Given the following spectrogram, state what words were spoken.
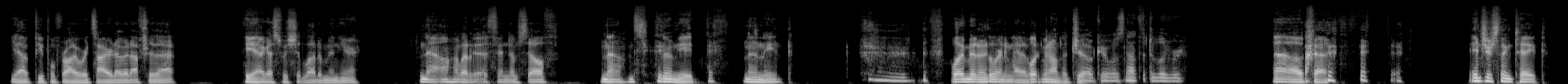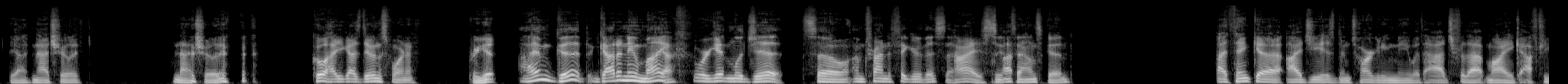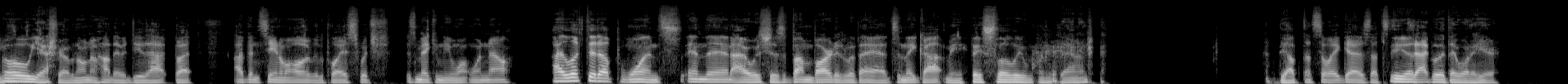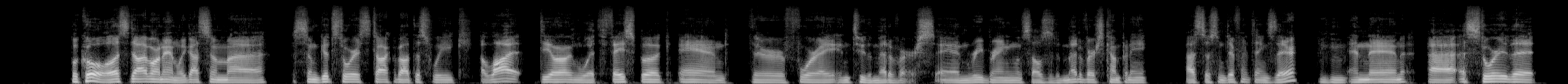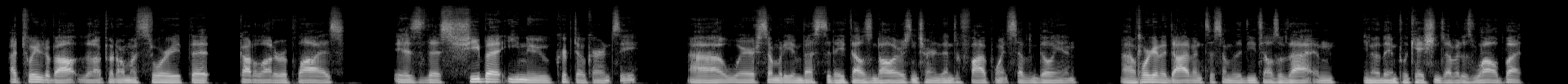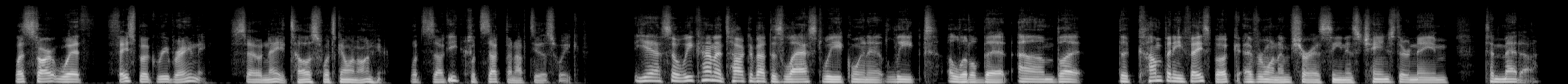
yeah, people probably were tired of it after that. Yeah, I guess we should let him in here. No, I'm let good. him defend himself. No, no need. No need. blame it, blame it on the joke. It was not the delivery. Oh, okay. Interesting take. Yeah, naturally. Naturally. cool. How you guys doing this morning? Pretty good. I'm good. Got a new mic. Yeah. We're getting legit. So I'm trying to figure this out. Nice. It I, sounds good. I think uh, IG has been targeting me with ads for that mic after you. Oh yeah. Show. I don't know how they would do that, but I've been seeing them all over the place, which is making me want one now. I looked it up once and then I was just bombarded with ads and they got me. They slowly went it down. yep, that's the way it goes. That's yep. exactly what they want to hear. But cool. Let's dive on in. We got some uh, some good stories to talk about this week. A lot dealing with Facebook and their foray into the metaverse and rebranding themselves as a metaverse company. Uh, so some different things there. Mm-hmm. And then uh, a story that I tweeted about that I put on my story that got a lot of replies is this Shiba Inu cryptocurrency, uh, where somebody invested eight thousand dollars and turned it into five point seven billion. Uh, we're going to dive into some of the details of that and you know, the implications of it as well. But let's start with Facebook rebranding. So Nate, tell us what's going on here. What's Zuck, what's Zuck been up to this week? Yeah, so we kind of talked about this last week when it leaked a little bit. Um, but the company Facebook, everyone I'm sure has seen, has changed their name to Meta,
